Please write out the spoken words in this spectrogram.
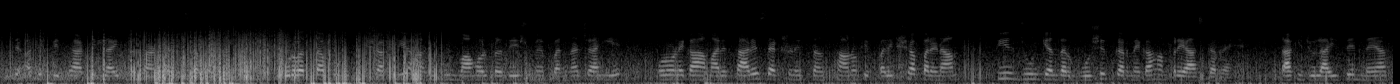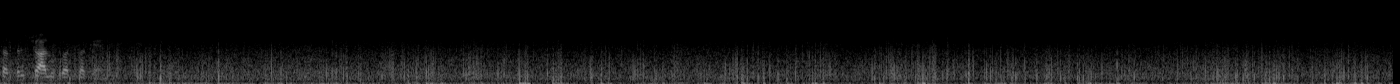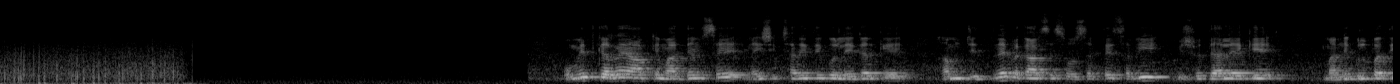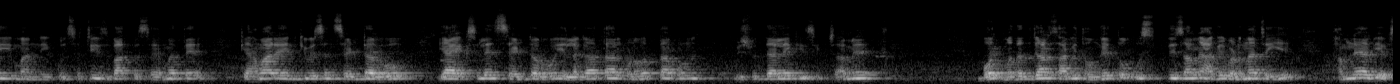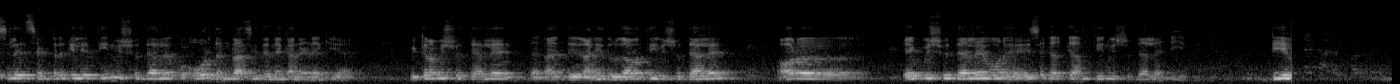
लाख से अधिक विद्यार्थी लाइव प्रसारण में हिस्सा लेंगे गुणवत्तापूर्ण शिक्षा के लिए अनुकूल माहौल प्रदेश में बनना चाहिए। उन्होंने कहा, हमारे सारे शैक्षणिक संस्थानों के परीक्षा परिणाम 30 जून के अंदर घोषित करने का हम प्रयास कर रहे हैं, ताकि जुलाई से नया सत्र चालू कर सकें। उम्मीद कर रहे हैं आपके माध्यम से नई शिक्षा नीति को लेकर के। हम जितने प्रकार से सोच सकते हैं, सभी विश्वविद्यालय के माननीय कुलपति, माननीय कुल सचिव इस बात पर सहमत है कि हमारे इंक्यूबेशन सेंटर हो या एक्सीलेंस सेंटर हो, ये लगातार गुणवत्तापूर्ण विश्वविद्यालय की शिक्षा में बहुत मददगार साबित होंगे तो उस दिशा में आगे बढ़ना चाहिए। हमने अभी एक्सीलेंस सेंटर के लिए तीन विश्वविद्यालयों को और धनराशि देने का निर्णय किया है। विक्रम विश्वविद्यालय, रानी दुर्गावती विश्वविद्यालय और एक विश्वविद्यालय और है इसे करके हम तीन विश्वविद्यालय। डी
